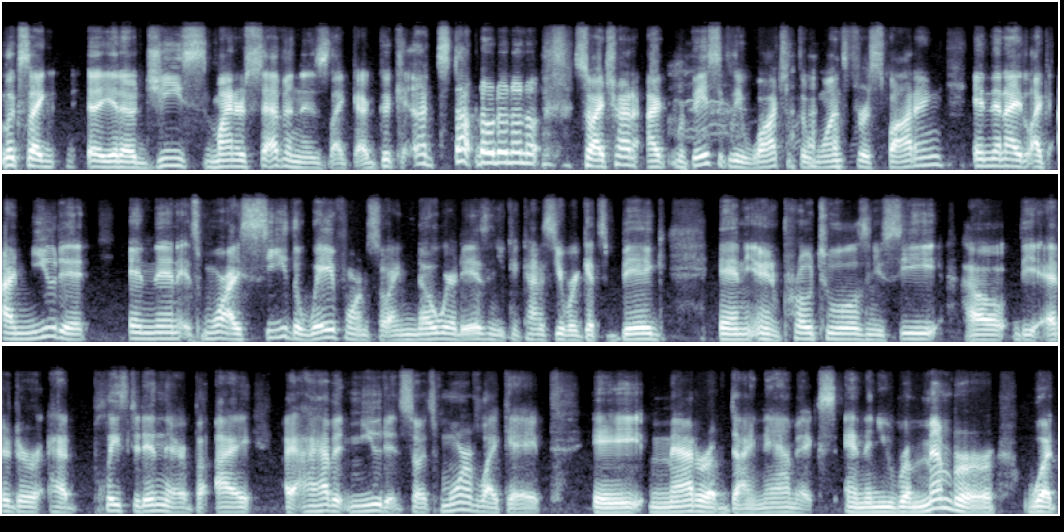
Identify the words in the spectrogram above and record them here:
looks like uh, you know G minor seven is like a good uh, stop. No, no, no, no. So I try to I basically watch it the once for spotting, and then I like I mute it and then it's more I see the waveform, so I know where it is, and you can kind of see where it gets big, and in Pro Tools, and you see how the editor had placed it in there, but I I have it muted, so it's more of like a a matter of dynamics, and then you remember what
